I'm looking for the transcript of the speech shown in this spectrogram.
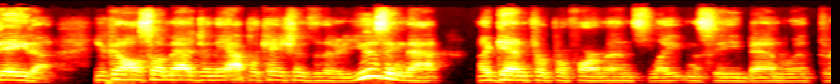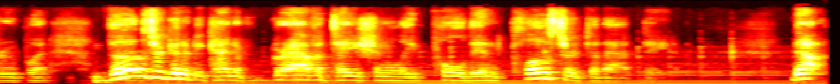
data. You can also imagine the applications that are using that again for performance, latency, bandwidth, throughput. Those are going to be kind of gravitationally pulled in closer to that data. Now,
